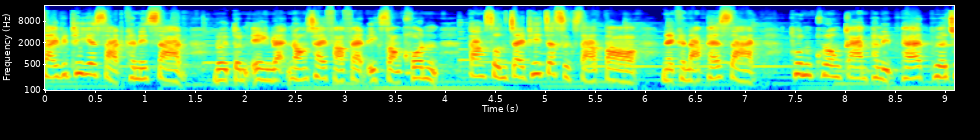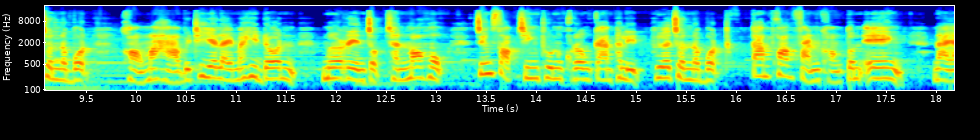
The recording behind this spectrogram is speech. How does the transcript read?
สายวิทยาศาสตร์ คณิตศาสตร์ โดยตนเองและน้องชายฝาแฝดอีกสองคน ต่างสนใจที่จะศึกษาต่อในคณะแพทยศาสตร์ ทุนโครงการผลิตแพทย์เพื่อชนบทของมหาวิทยาลัยมหิดล เมื่อเรียนจบชั้นม .6 จึงสอบชิงทุนโครงการผลิตเพื่อชนบทตามความฝันของตนเอง นาย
